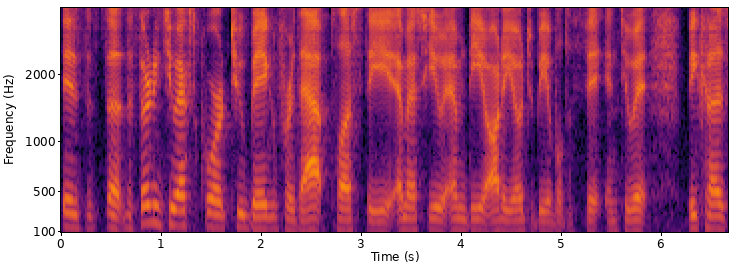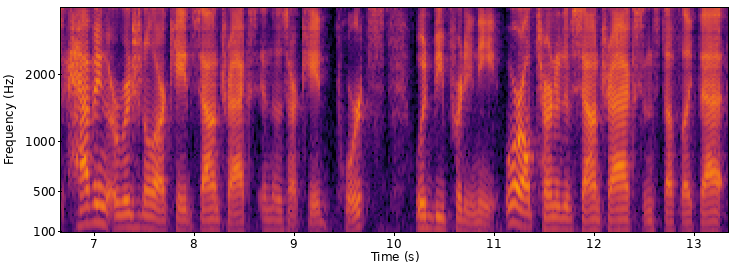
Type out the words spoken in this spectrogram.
Is the, the, the 32x core too big for that plus the msu md audio to be able to fit into it? Because having original arcade soundtracks in those arcade ports would be pretty neat or alternative soundtracks and stuff like that.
